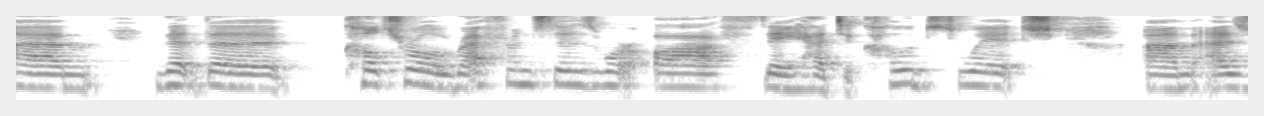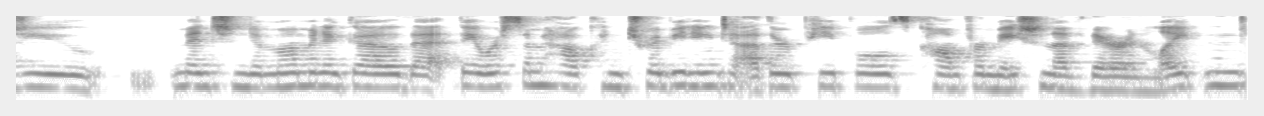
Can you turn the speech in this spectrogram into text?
Um, that the cultural references were off they had to code switch. Um, as you mentioned a moment ago that they were somehow contributing to other people's confirmation of their enlightened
